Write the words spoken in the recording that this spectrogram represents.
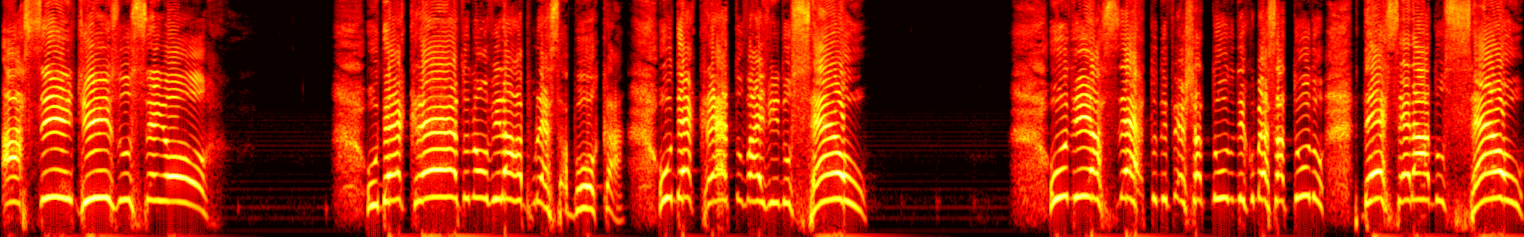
Assim diz o Senhor. O decreto não virá por essa boca. O decreto vai vir do céu. O dia certo de fechar tudo, de começar tudo, descerá do céu.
